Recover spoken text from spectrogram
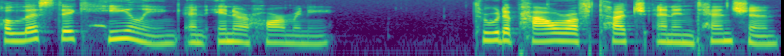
holistic healing and inner harmony. Through the power of touch and intention,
